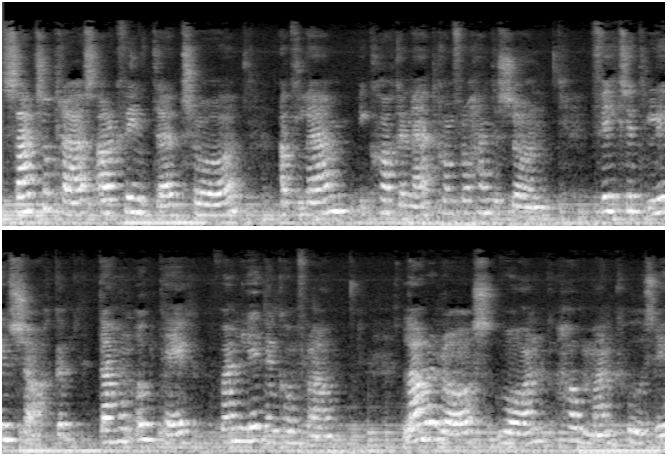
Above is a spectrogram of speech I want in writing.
Seks og tres ára kvinda tror at Lam i kokkenet kom fra hennes søn, fikk sitt livssjokk da hun opptek hvem lyden kom fra. Laura Ross von Hoffman Kusi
